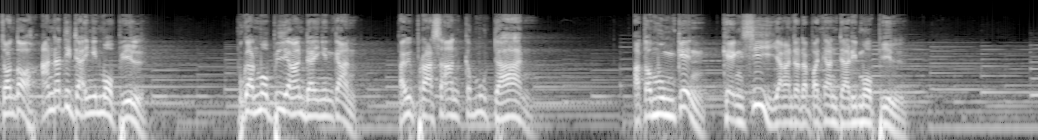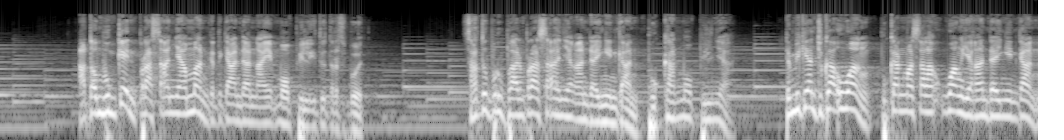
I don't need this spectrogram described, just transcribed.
Contoh, Anda tidak ingin mobil. Bukan mobil yang Anda inginkan, tapi perasaan kemudahan. Atau mungkin gengsi yang Anda dapatkan dari mobil. Atau mungkin perasaan nyaman ketika Anda naik mobil itu tersebut. Satu perubahan perasaan yang Anda inginkan, bukan mobilnya. Demikian juga uang, bukan masalah uang yang Anda inginkan.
